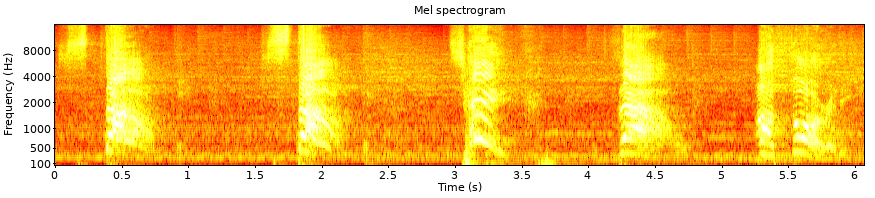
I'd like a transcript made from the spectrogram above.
Stop. Stop. Take thou authority.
